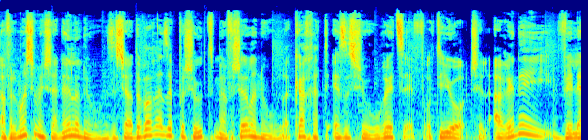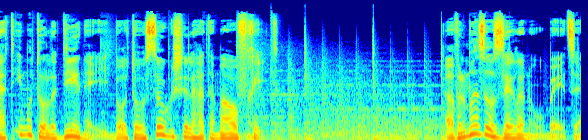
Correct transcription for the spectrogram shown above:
אבל מה שמשנה לנו זה שהדבר הזה פשוט מאפשר לנו לקחת איזשהו רצף אותיות של RNA ולהתאים אותו ל-DNA באותו סוג של התאמה הופכית. אבל מה זה עוזר לנו בעצם?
